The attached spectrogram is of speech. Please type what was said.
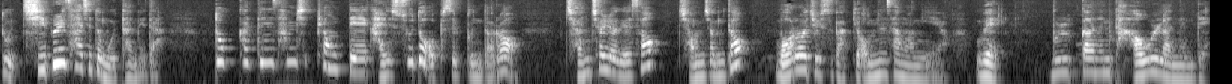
또 집을 사지도 못합니다. 똑같은 30평대에 갈 수도 없을 뿐더러 전철역에서 점점 더 멀어질 수밖에 없는 상황이에요. 왜? 물가는 다 올랐는데,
